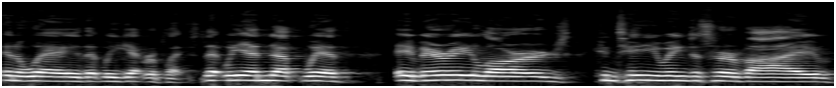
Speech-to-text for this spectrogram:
in a way that we get replaced. That we end up with a very large continuing to survive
